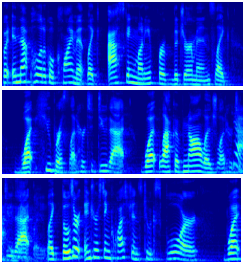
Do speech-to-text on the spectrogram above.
But in that political climate, like asking money for the Germans, like what hubris led her to do that? What lack of knowledge led her Yeah, to do that? Like those are interesting questions to explore what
